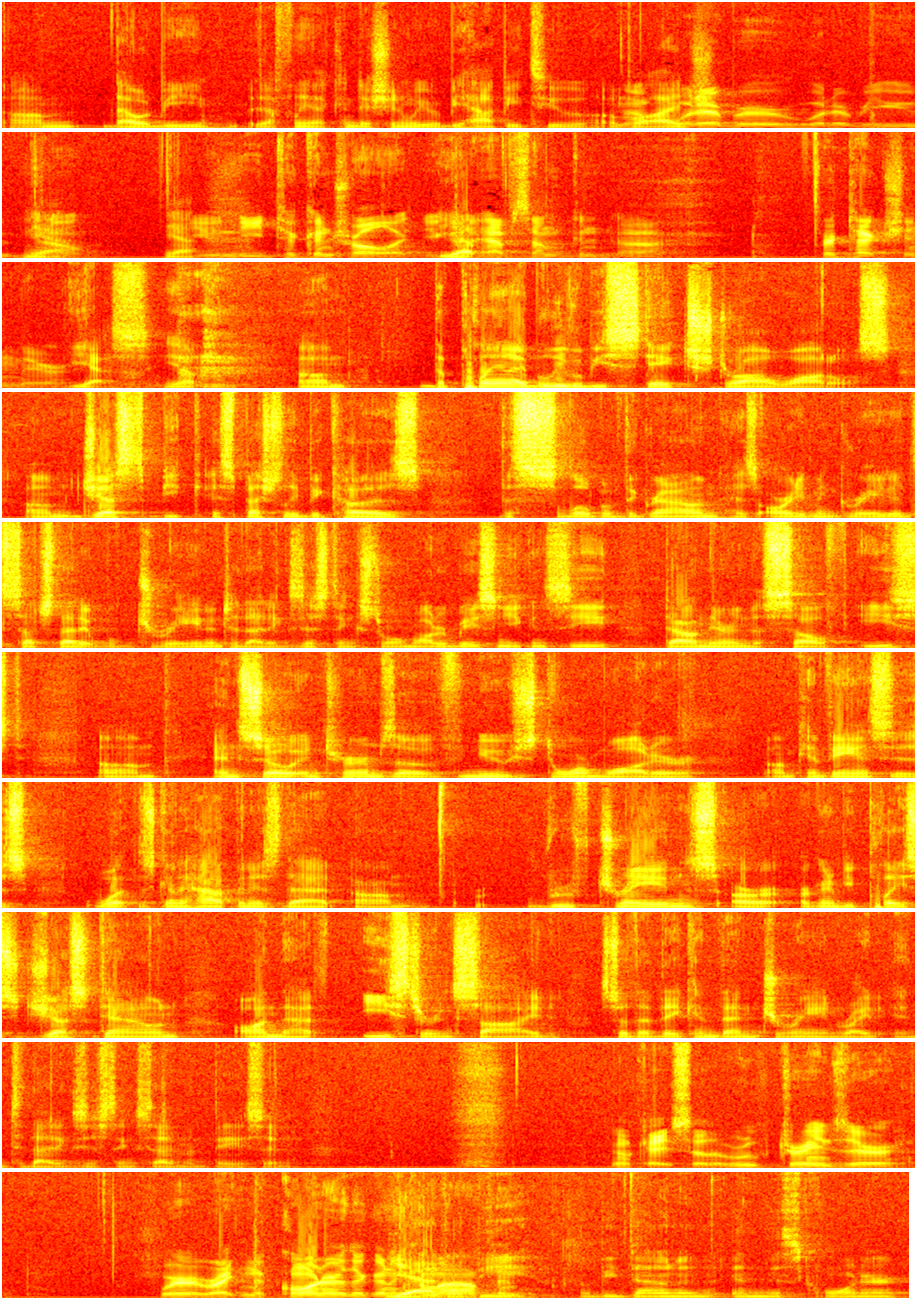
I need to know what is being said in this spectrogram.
um, That would be definitely a condition we would be happy to oblige. Whatever, whatever you, you Yeah, know. yeah. You need to control it. You Yep. gotta have some con- uh, protection there. Yes, yep. Um, The plan, I believe, would be staked straw wattles, um, just be- especially because the slope of the ground has already been graded such that it will drain into that existing stormwater basin you can see down there in the southeast. Um, And so in terms of new stormwater um, conveyances, what is going to happen is that um, roof drains are, are going to be placed just down on that eastern side so that they can then drain right into that existing sediment basin. Okay, so the roof drains are, where, right in the corner they're gonna Yeah, come they'll out? be, they'll be down in, in this corner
